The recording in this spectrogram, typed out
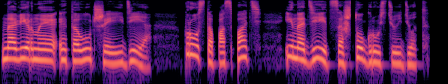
Наверное, это лучшая идея. Просто поспать и надеяться, что грусть уйдет.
